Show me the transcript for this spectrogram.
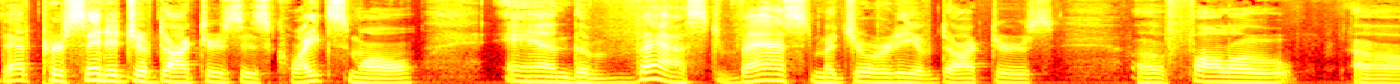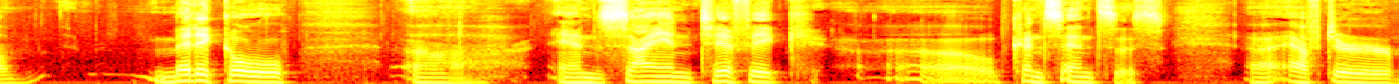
that percentage of doctors is quite small, and the vast, vast majority of doctors uh, follow uh, medical uh, and scientific uh, consensus uh, after.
